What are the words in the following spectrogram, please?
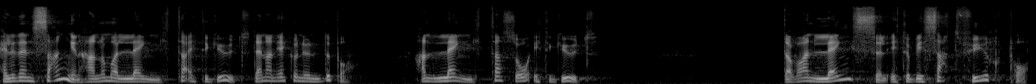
Hele den sangen handler om å lengte etter Gud. Den han gikk og nynde på. Han lengta så etter Gud. Det var en lengsel etter å bli satt fyr på.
